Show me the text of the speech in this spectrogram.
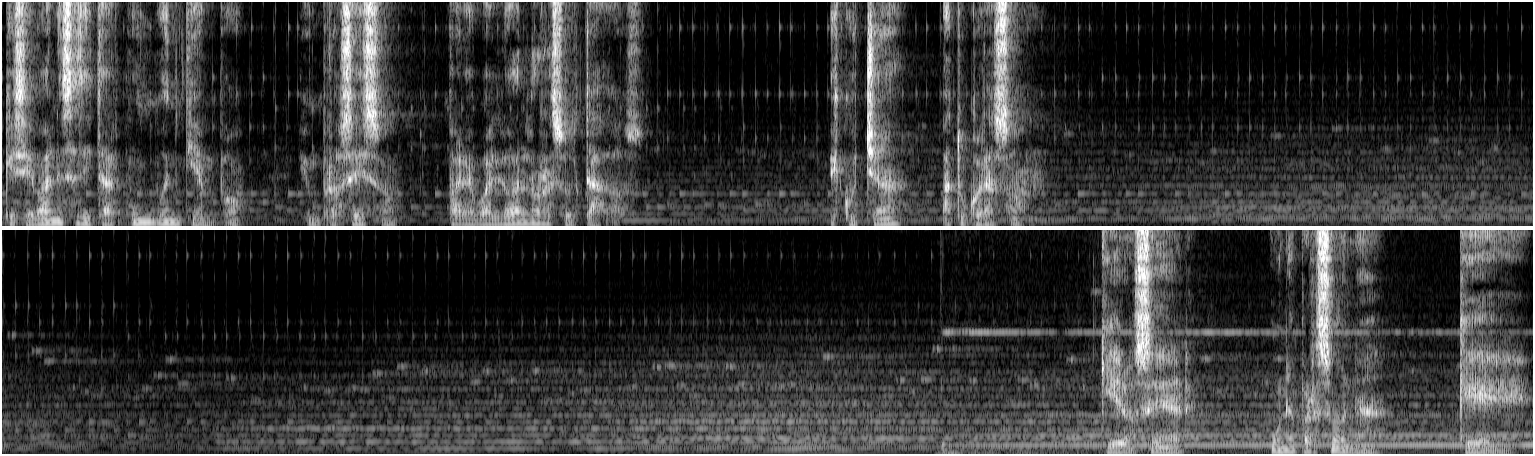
que se va a necesitar un buen tiempo y un proceso para evaluar los resultados. Escucha a tu corazón. Quiero ser una persona que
